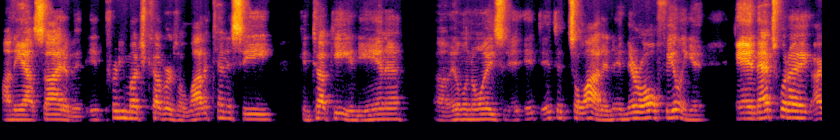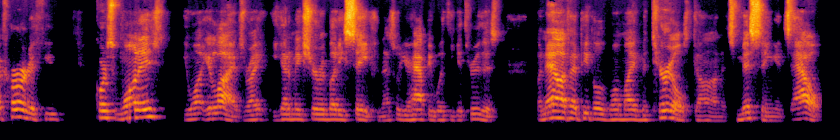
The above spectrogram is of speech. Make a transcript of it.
on the outside of it. It pretty much covers a lot of Tennessee, Kentucky, Indiana, uh, Illinois. It, it, it's a lot, and, and they're all feeling it. And that's what I, I've heard. If you, of course, one is you want your lives, right? You got to make sure everybody's safe. And that's what you're happy with. You get through this. But now I've had people, well, my material's gone, it's missing, it's out.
